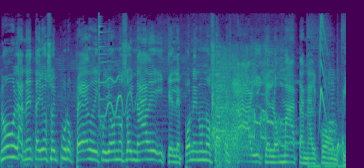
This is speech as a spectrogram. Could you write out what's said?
No, la neta, yo soy puro pedo, dijo, yo no soy nadie y que le ponen unos apes, ay, y que lo matan al compi,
